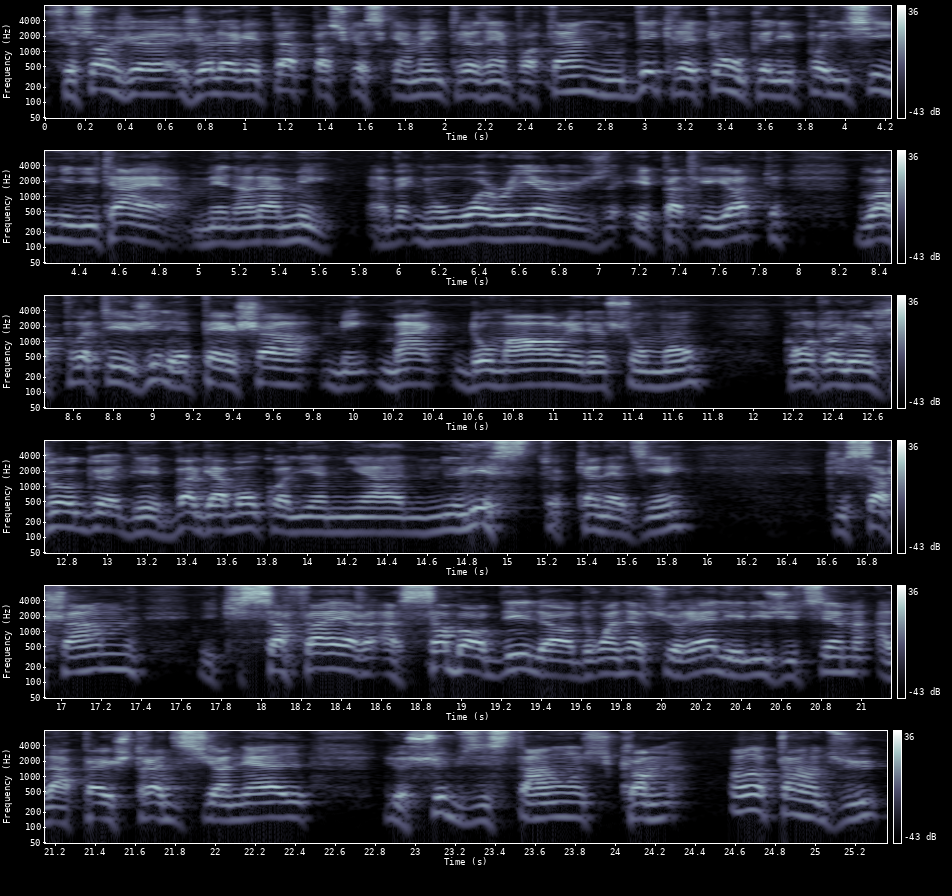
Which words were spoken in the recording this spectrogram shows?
c'est ça, je, le répète parce que c'est quand même très important, nous décrétons que les policiers militaires, mais dans la main, avec nos warriors et patriotes, doivent protéger les pêcheurs Micmac, d'Omar et de saumon contre le joug des vagabonds colonialistes canadiens qui s'acharnent et qui s'affairent à s'aborder leurs droits naturels et légitimes à la pêche traditionnelle de subsistance comme entendu,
